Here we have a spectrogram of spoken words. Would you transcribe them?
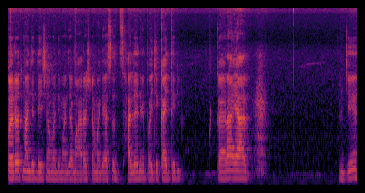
परत माझ्या देशामध्ये माझ्या महाराष्ट्रामध्ये असं झालं नाही पाहिजे काहीतरी. करा यार. म्हणजे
